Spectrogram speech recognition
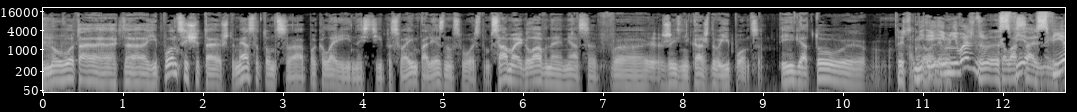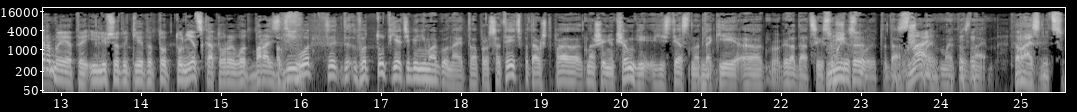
Ну вот а, это японцы считают, что мясо тунца по калорийности и по своим полезным свойствам самое главное мясо в э, жизни каждого японца. И готовы... То есть не- им не важно, с фе- колоссальные с фермы это или все-таки это тот тунец, который вот бороздил. Вот, э, вот тут я тебе не могу на этот вопрос ответить, потому что по отношению к семге, естественно, такие э, градации существуют. Да, уж знаем. Мы, мы это знаем. разницу.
